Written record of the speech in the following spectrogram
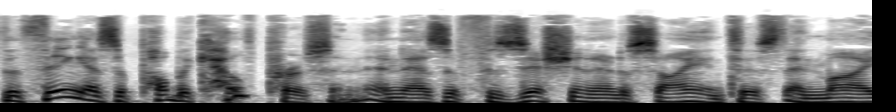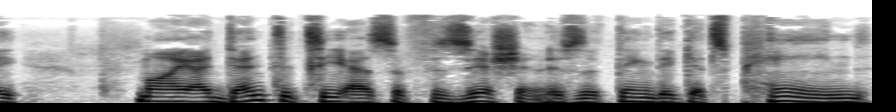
The thing as a public health person and as a physician and a scientist, and my my identity as a physician is the thing that gets pained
